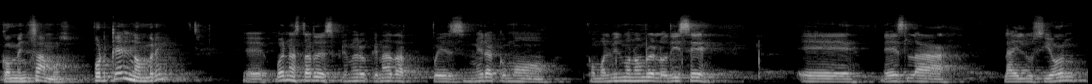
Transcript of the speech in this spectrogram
Comenzamos. ¿Por qué el nombre? Eh, buenas tardes, primero que nada, pues mira, como, como el mismo nombre lo dice, eh, es la, la ilusión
